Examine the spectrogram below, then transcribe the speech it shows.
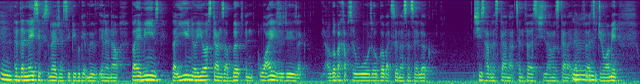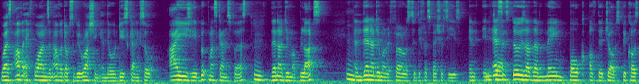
Mm. And then later, if it's an emergency, people get moved in and out. But it means that you know your scans are booked. And what I usually do is like, I'll go back up to the ward or go back to the nurse and say, look, she's having a scan at 10.30, she's having a scan at 11.30, Mm. do you know what I mean? Whereas other F1s and other docs will be rushing and they will do scanning. So I usually book my scans first, Mm. then I do my bloods, Mm. and then I do my referrals to different specialties. And in Yeah. essence, those are the main bulk of the jobs because,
